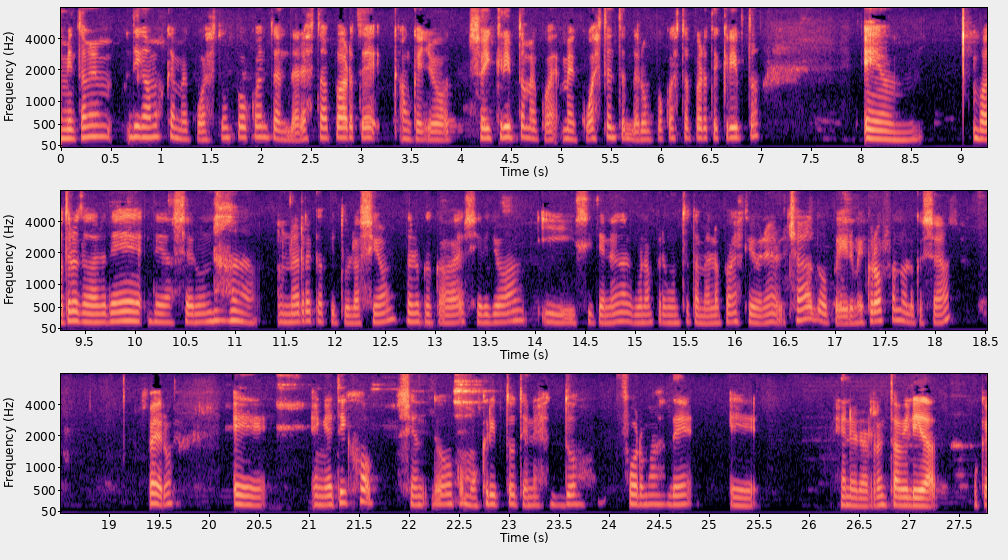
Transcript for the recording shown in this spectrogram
mí también, digamos que me cuesta un poco entender esta parte, aunque yo soy cripto, me, me cuesta entender un poco esta parte cripto. Em, voy a tratar de, de hacer una, una, recapitulación de lo que acaba de decir Joan y si tienen alguna pregunta también la pueden escribir en el chat o pedir micrófono lo que sea. Pero eh, en Ethic Hub, siendo como cripto, tienes dos formas de eh, generar rentabilidad, ¿ok?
